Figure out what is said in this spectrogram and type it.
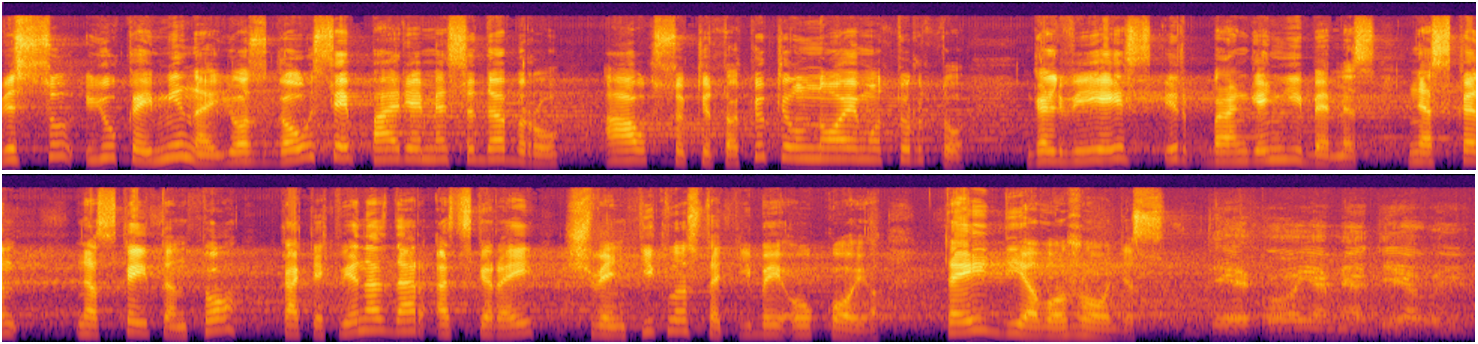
Visų jų kaimynai juos gausiai parėmė sidabru, auksu, kitokiu kilnojimu turtu, galvijais ir brangenybėmis, neskaitant to, ką kiekvienas dar atskirai šventyklos statybai aukojo. Tai Dievo žodis. Dėkojame Dievui.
